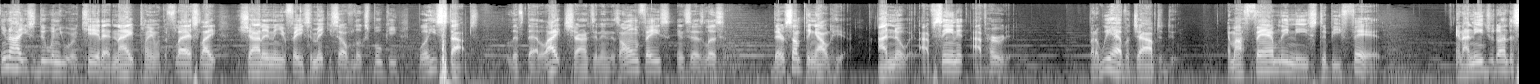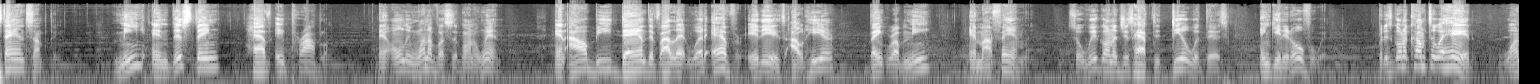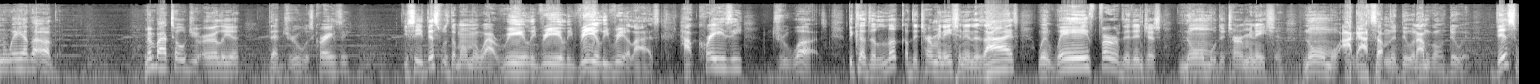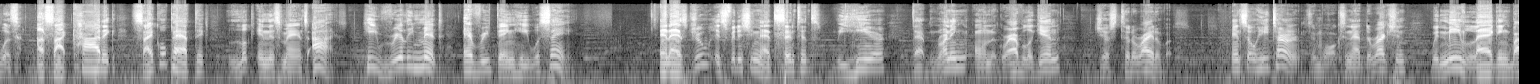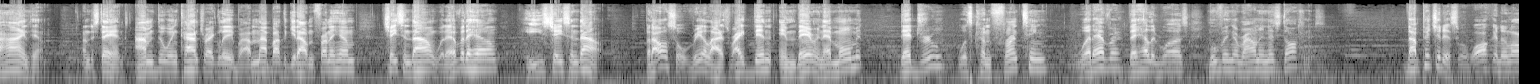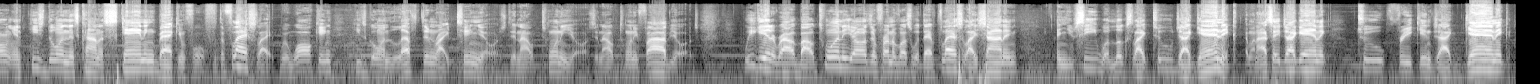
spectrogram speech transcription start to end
You know how you used to do when you were a kid at night playing with the flashlight? You shine it in your face and make yourself look spooky? Well, he stops, lifts that light, shines it in his own face, and says, Listen, there's something out here. I know it. I've seen it. I've heard it. But we have a job to do. And my family needs to be fed. And I need you to understand something. Me and this thing have a problem. And only one of us is going to win. And I'll be damned if I let whatever it is out here bankrupt me and my family. So we're going to just have to deal with this and get it over with. But it's going to come to a head one way or the other. Remember I told you earlier that Drew was crazy? You see, this was the moment where I really, really, really realized how crazy Drew was. Because the look of determination in his eyes went way further than just normal determination. Normal, I got something to do and I'm going to do it. This was a psychotic, psychopathic look in this man's eyes. He really meant everything he was saying. And as Drew is finishing that sentence, we hear that running on the gravel again just to the right of us. And so he turns and walks in that direction with me lagging behind him. Understand, I'm doing contract labor. I'm not about to get out in front of him chasing down whatever the hell he's chasing down. But I also realized right then and there in that moment that Drew was confronting whatever the hell it was moving around in this darkness. Now picture this, we're walking along and he's doing this kind of scanning back and forth with the flashlight. We're walking, he's going left and right 10 yards, then out 20 yards, then out 25 yards. We get around about 20 yards in front of us with that flashlight shining, and you see what looks like two gigantic, when I say gigantic, two freaking gigantic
